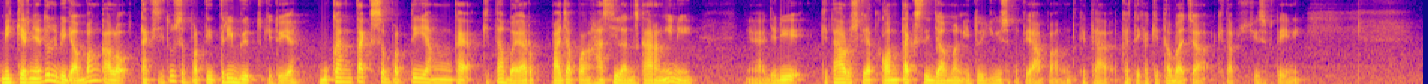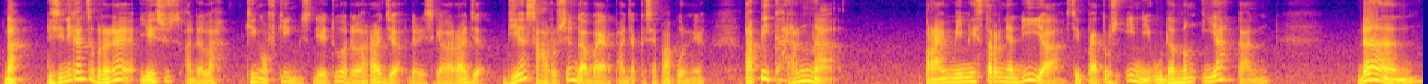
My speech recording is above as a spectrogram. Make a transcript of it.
mikirnya itu lebih gampang kalau teks itu seperti tribute gitu ya. Bukan teks seperti yang kayak kita bayar pajak penghasilan sekarang ini. Ya, jadi kita harus lihat konteks di zaman itu juga seperti apa untuk kita ketika kita baca kitab suci seperti ini. Nah, di sini kan sebenarnya Yesus adalah King of Kings. Dia itu adalah raja dari segala raja. Dia seharusnya nggak bayar pajak ke siapa pun ya. Tapi karena prime ministernya dia, si Petrus ini udah mengiyakan dan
